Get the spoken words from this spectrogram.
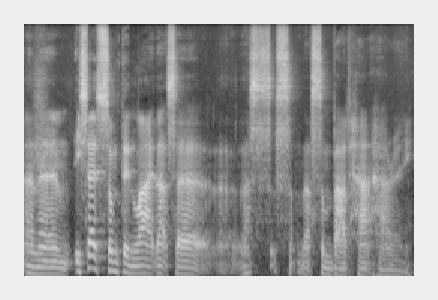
And um, he says something like, "That's a that's that's some bad hat, Harry."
